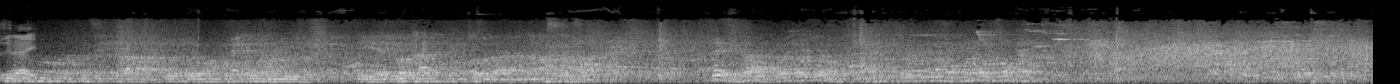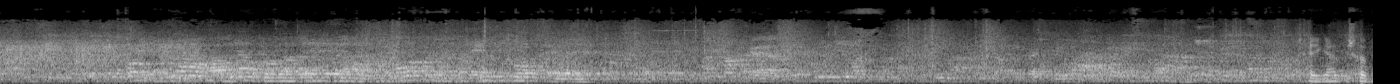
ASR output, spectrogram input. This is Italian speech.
Scusi lei. appunto la, la nostra Kijk uit, de schap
